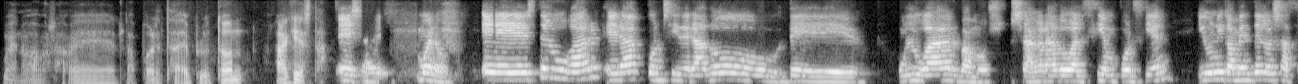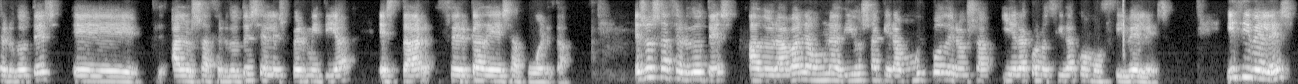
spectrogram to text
Bueno, vamos a ver la puerta de Plutón. Aquí está. Esa es. Bueno, eh, este lugar era considerado de un lugar, vamos, sagrado al 100% y únicamente los sacerdotes, eh, a los sacerdotes se les permitía estar cerca de esa puerta. Esos sacerdotes adoraban a una diosa que era muy poderosa y era conocida como Cibeles. Y Cibeles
